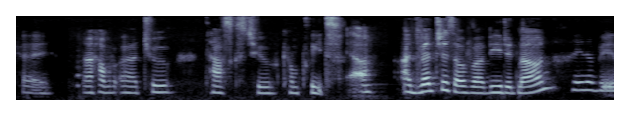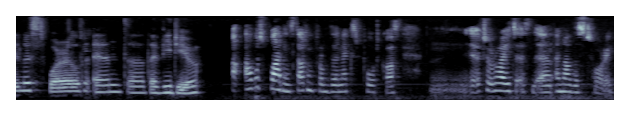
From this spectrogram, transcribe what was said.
Okay, I have uh, two tasks to complete. yeah. Adventures of a bearded man in a beardless world and uh, the video. I, was planning, starting from the next podcast, mm, to write a, a- another story.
